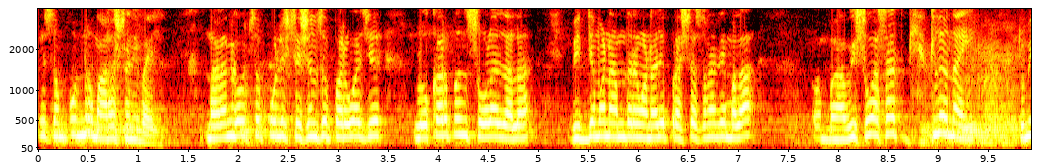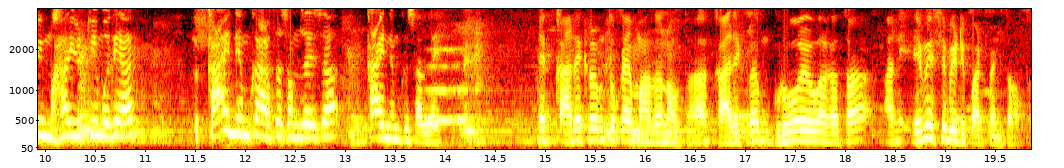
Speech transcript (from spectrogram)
ते संपूर्ण महाराष्ट्राने पाहिलं. नारायणगावचं पोलीस स्टेशनचं परवा जे लोकार्पण सोहळा झाला विद्यमान आमदार म्हणाले प्रशासनाने मला विश्वासात घेतलं नाही. तुम्ही महायुतीमध्ये आहात. काय नेमका अर्थ समजायचा? काय नेमकं चाललं आहे हे कार्यक्रम तो काय माझा नव्हता. कार्यक्रम गृहविभागाचा आणि एम एस सी बी डिपार्टमेंटचा होता.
